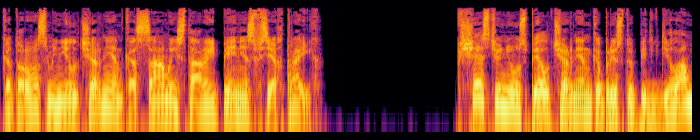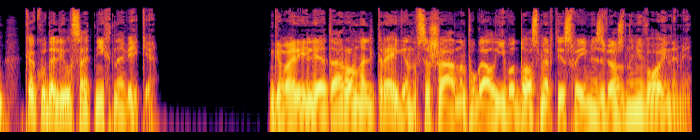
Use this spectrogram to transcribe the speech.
которого сменил Черненко, самый старый пенис всех троих. К счастью, не успел Черненко приступить к делам, как удалился от них навеки. Говорили это Рональд Рейган в США напугал его до смерти своими звездными войнами.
